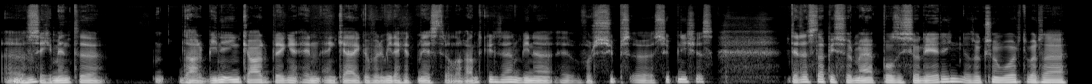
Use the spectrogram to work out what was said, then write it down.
uh, mm -hmm. segmenten daar binnen in kaart brengen en, en kijken voor wie dat het meest relevant kunt zijn binnen, eh, voor sub, uh, subniches. De derde stap is voor mij positionering. Dat is ook zo'n woord waar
